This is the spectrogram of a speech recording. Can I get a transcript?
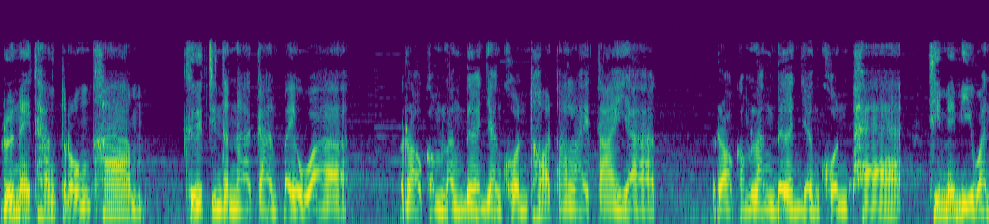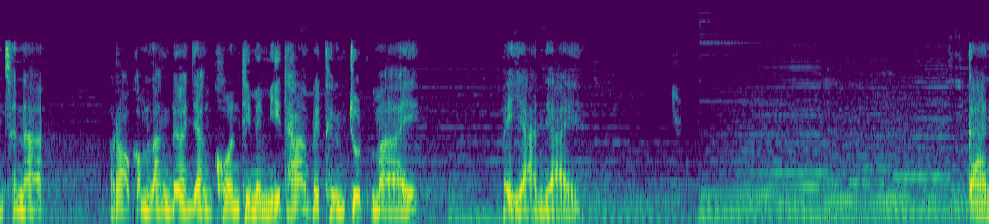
หรือในทางตรงข้าม คือจินตนาการไปว่า เรากำลังเดินอย่างคนทอดอะไรตายอยาก เรากำลังเดินอย่างคนแพ้ที่ไม่มีวันชนะเเรากำลังเดินอย่างคนที่ไม่มีทางไปถึงจุดหมาย ไปยานใหญ่ การ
